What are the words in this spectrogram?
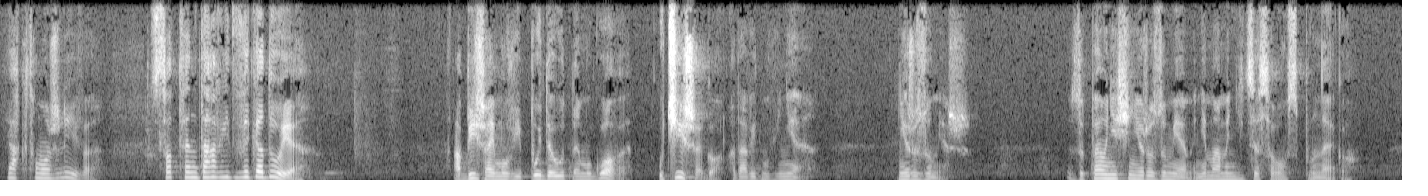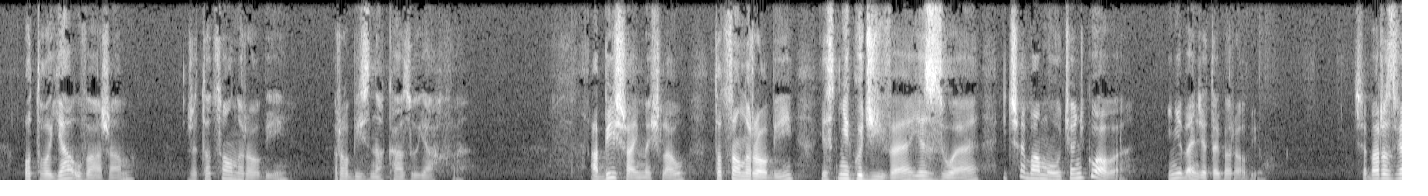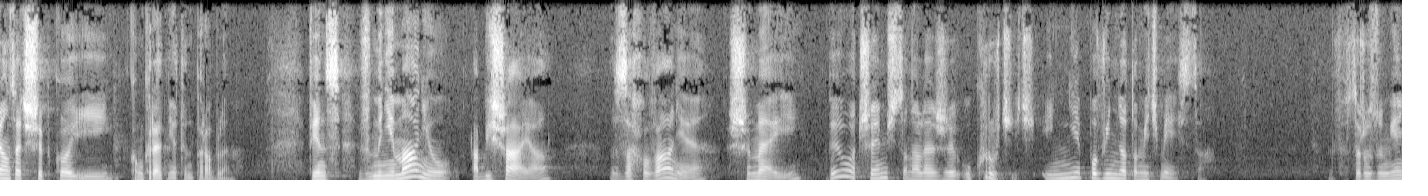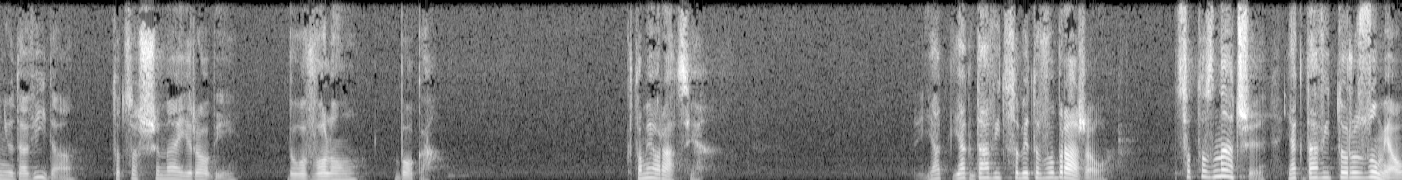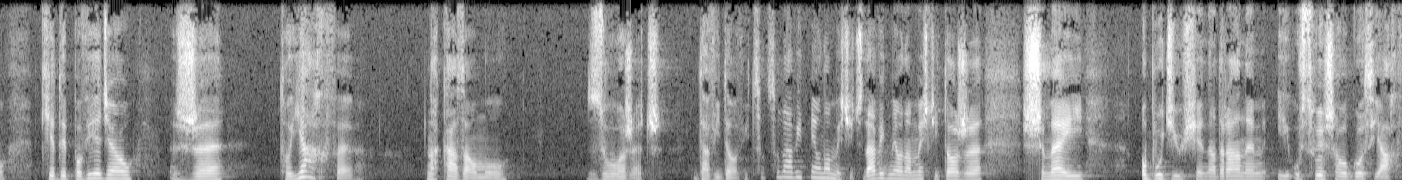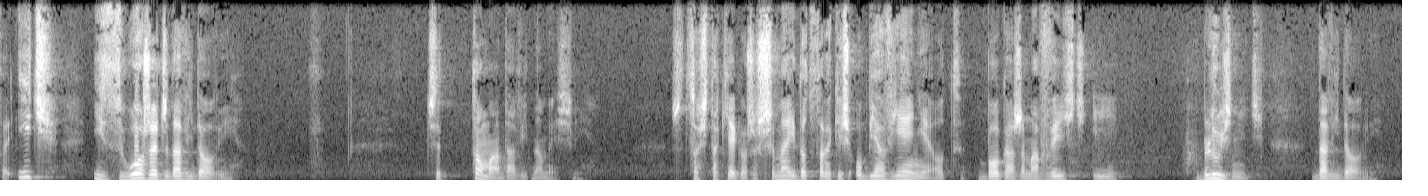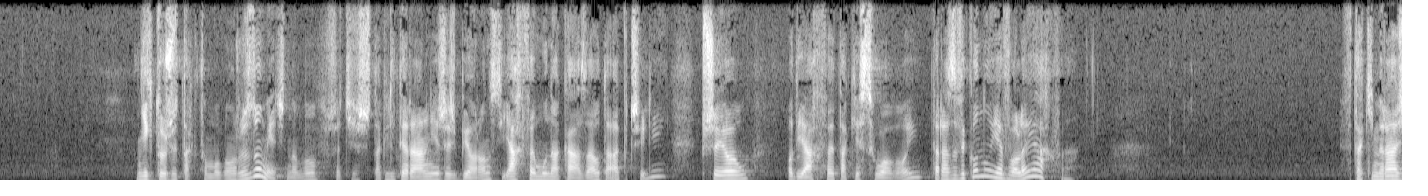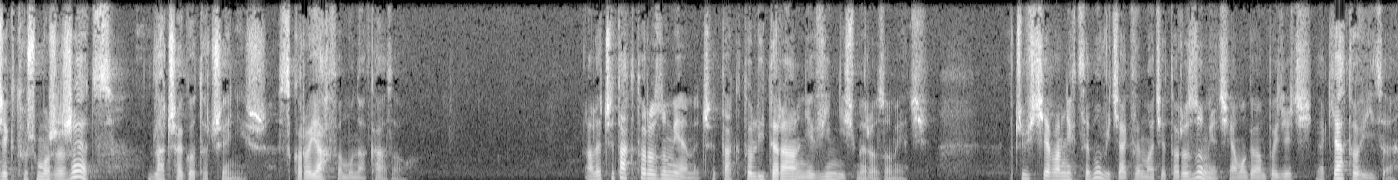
Jak to możliwe? Co ten Dawid wygaduje? Abiszaj mówi, pójdę utnę mu głowę, uciszę go, a Dawid mówi, nie, nie rozumiesz. Zupełnie się nie rozumiemy, nie mamy nic ze sobą wspólnego. Oto ja uważam, że to, co on robi, robi z nakazu Jahwe. Abiszaj myślał, to, co on robi, jest niegodziwe, jest złe i trzeba mu uciąć głowę. I nie będzie tego robił. Trzeba rozwiązać szybko i konkretnie ten problem. Więc w mniemaniu Abiszaja zachowanie Szymei było czymś, co należy ukrócić i nie powinno to mieć miejsca. W zrozumieniu Dawida to, co Szymei robi, było wolą Boga. Kto miał rację? Jak, jak Dawid sobie to wyobrażał? Co to znaczy? Jak Dawid to rozumiał, kiedy powiedział, że to Jahwe nakazał mu złożecz Dawidowi. Co, co Dawid miał na myśli? Czy Dawid miał na myśli to, że Szymei obudził się nad ranem i usłyszał głos Jahwe? Idź i złożecz Dawidowi. Czy to ma Dawid na myśli? Że coś takiego, że Szymei dostał jakieś objawienie od Boga, że ma wyjść i bluźnić Dawidowi. Niektórzy tak to mogą rozumieć, no bo przecież tak literalnie rzecz biorąc, Jahwe mu nakazał, tak, czyli przyjął od Jahwe takie słowo i teraz wykonuje wolę Jahwe. W takim razie któż może rzec, dlaczego to czynisz, skoro Jahwe mu nakazał? Ale czy tak to rozumiemy, czy tak to literalnie winniśmy rozumieć? Oczywiście ja wam nie chcę mówić, jak wy macie to rozumieć. Ja mogę wam powiedzieć, jak ja to widzę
